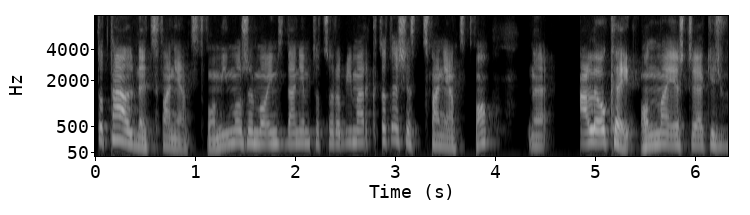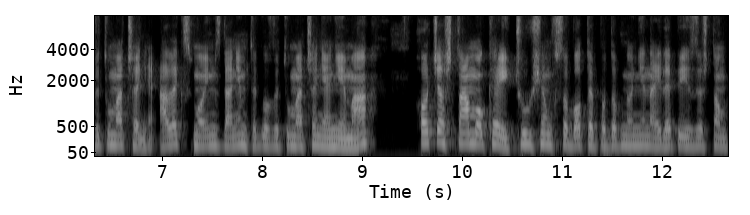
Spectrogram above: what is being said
totalne cwaniactwo. Mimo, że moim zdaniem to, co robi Mark, to też jest cwaniactwo, e, ale okej, okay, on ma jeszcze jakieś wytłumaczenie. Alex moim zdaniem tego wytłumaczenia nie ma chociaż tam okay, czuł się w sobotę podobno nie najlepiej, zresztą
